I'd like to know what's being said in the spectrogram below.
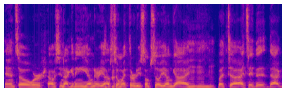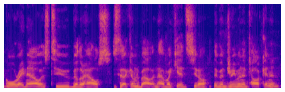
And so we're obviously not getting any younger. Yeah, I'm still in my 30s, so I'm still a young guy. Mm-hmm. But uh, I'd say that that goal right now is to build our house. To see that coming about and have my kids, you know, they've been dreaming and talking and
